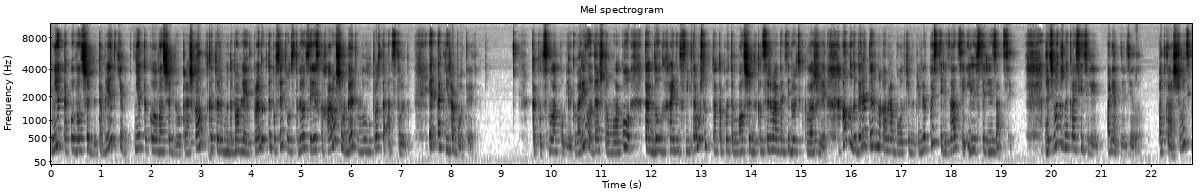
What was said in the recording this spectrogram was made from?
Нет такой волшебной таблетки, нет такого волшебного порошка, который мы добавляем в продукт, и после этого он становится резко хорошим, а до этого был просто отстойным. Это так не работает так вот с молоком я говорила, да, что молоко так долго хранится не потому, что туда какой-то волшебный консервант антибиотик положили, а благодаря термообработке, например, пастеризации или стерилизации. Для чего нужны красители? Понятное дело, подкрашивать.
